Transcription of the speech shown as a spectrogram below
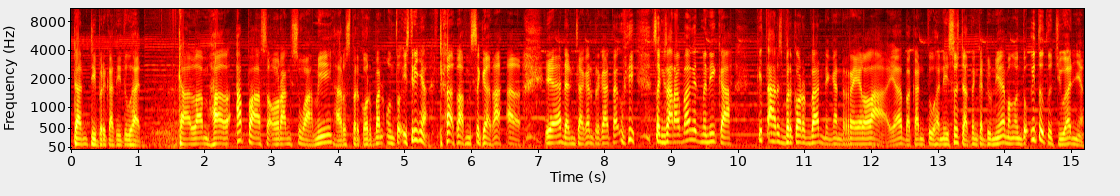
dan diberkati Tuhan dalam hal apa seorang suami harus berkorban untuk istrinya? Dalam segala hal ya. Dan jangan berkata wih sengsara banget menikah kita harus berkorban dengan rela ya. Bahkan Tuhan Yesus datang ke dunia memang untuk itu tujuannya.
